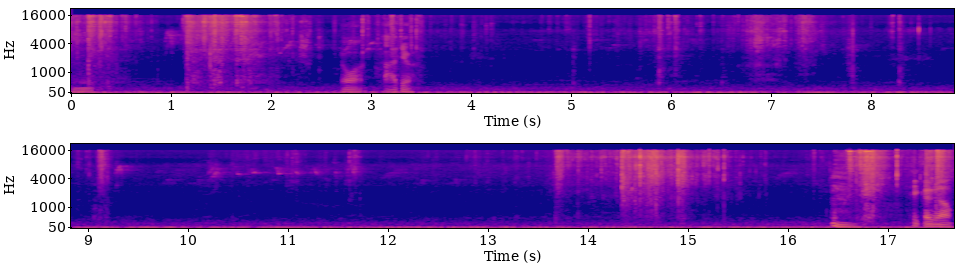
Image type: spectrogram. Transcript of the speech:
Ừ. rồi, đã chưa thấy cưng không?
